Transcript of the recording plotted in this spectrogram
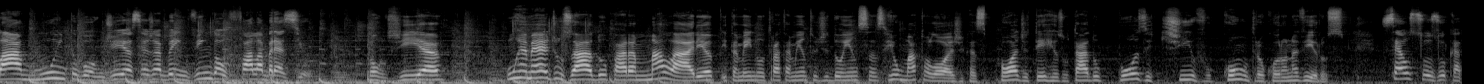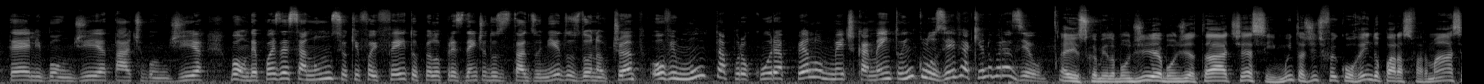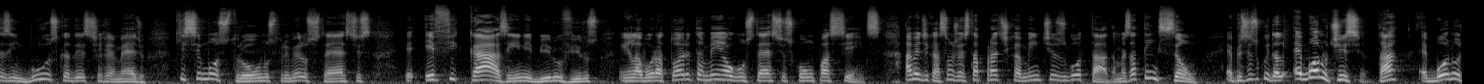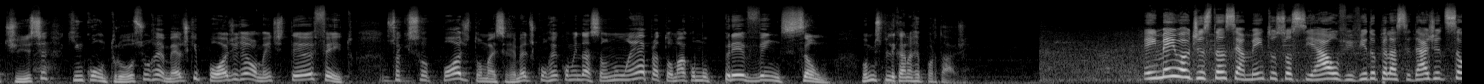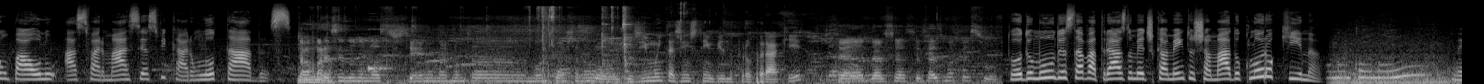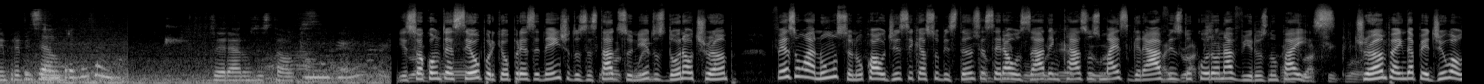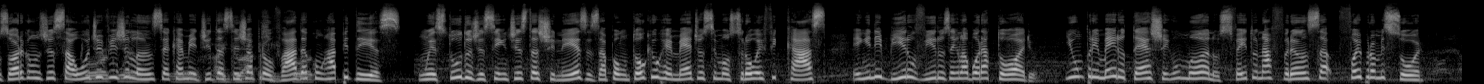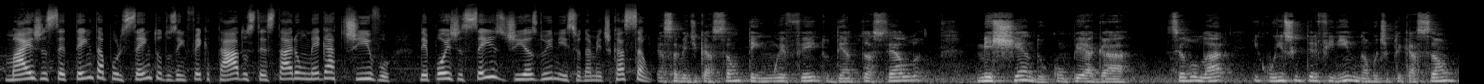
Olá, muito bom dia. Seja bem-vindo ao Fala Brasil. Bom dia. Um remédio usado para malária e também no tratamento de doenças reumatológicas pode ter resultado positivo contra o coronavírus. Celso Zucatelli, bom dia. Tati, bom dia. Bom, depois desse anúncio que foi feito pelo presidente dos Estados Unidos, Donald Trump, houve muita procura pelo medicamento, inclusive aqui no Brasil. É isso, Camila. Bom dia, bom dia, Tati. É assim, muita gente foi correndo para as farmácias em busca deste remédio, que se mostrou nos primeiros testes eficaz em inibir o vírus em laboratório e também em alguns testes com pacientes. A medicação já está praticamente esgotada, mas atenção! É preciso cuidado. É boa notícia, tá? É boa notícia que encontrou-se um remédio que pode realmente ter efeito. Só que só pode tomar esse remédio com recomendação, não é para tomar como prevenção. Vamos explicar na reportagem. Em meio ao distanciamento social vivido pela cidade de São Paulo, as farmácias ficaram lotadas. Está aparecendo no nosso sistema, mas não, tá, não funcionando hoje. E muita gente tem vindo procurar aqui? É, deve ser a centésima pessoa. Todo mundo estava atrás do medicamento chamado cloroquina. Não tem nem, nem previsão. nem previsão. Zeraram os estoques. Isso aconteceu porque o presidente dos Estados Unidos, Donald Trump, fez um anúncio no qual disse que a substância será usada em casos mais graves do coronavírus no país. Trump ainda pediu aos órgãos de saúde e vigilância que a medida seja aprovada com rapidez. Um estudo de cientistas chineses apontou que o remédio se mostrou eficaz em inibir o vírus em laboratório. E um primeiro teste em humanos, feito na França, foi promissor. Mais de 70% dos infectados testaram negativo depois de seis dias do início da medicação. Essa medicação tem um efeito dentro da célula, mexendo com o pH celular e com isso interferindo na multiplicação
